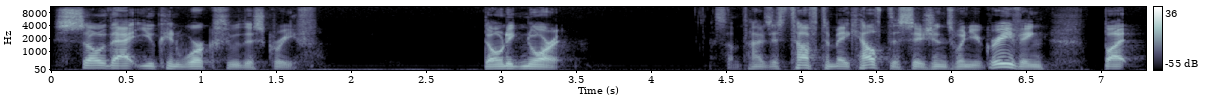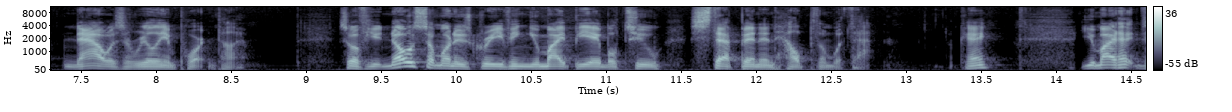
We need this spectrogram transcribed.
so that you can work through this grief. Don't ignore it. Sometimes it's tough to make health decisions when you're grieving, but now is a really important time. So if you know someone who's grieving, you might be able to step in and help them with that. Okay? You might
